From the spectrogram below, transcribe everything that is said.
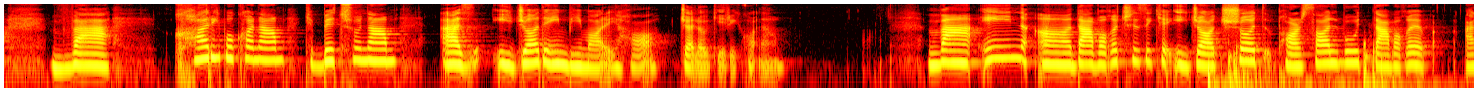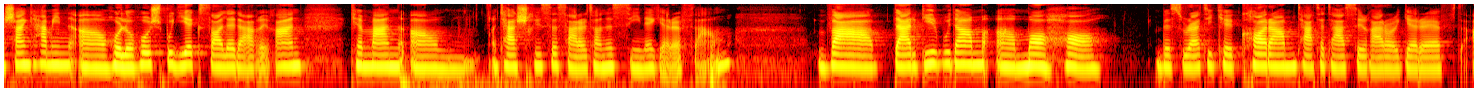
و کاری بکنم که بتونم از ایجاد این بیماری ها جلوگیری کنم. و این در واقع چیزی که ایجاد شد پارسال بود. در واقع قشنگ همین هلوهوش بود. یک سال دقیقا که من تشخیص سرطان سینه گرفتم و درگیر بودم ماها به صورتی که کارم تحت تاثیر قرار گرفت.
